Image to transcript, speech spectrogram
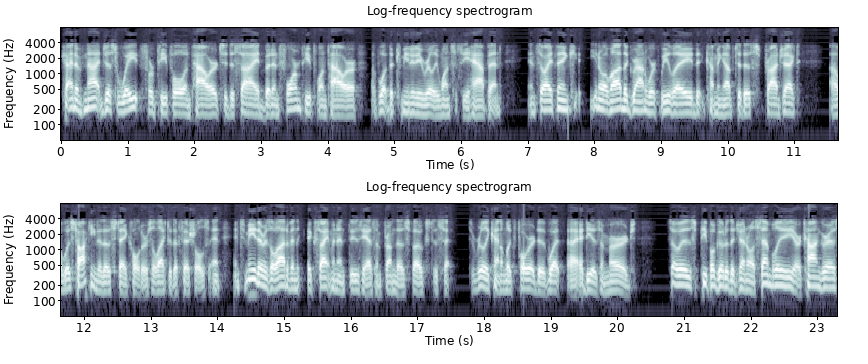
kind of not just wait for people in power to decide, but inform people in power of what the community really wants to see happen. And so I think, you know, a lot of the groundwork we laid coming up to this project uh, was talking to those stakeholders, elected officials. And, and to me, there was a lot of excitement and enthusiasm from those folks to, to really kind of look forward to what ideas emerge. So as people go to the General Assembly or Congress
